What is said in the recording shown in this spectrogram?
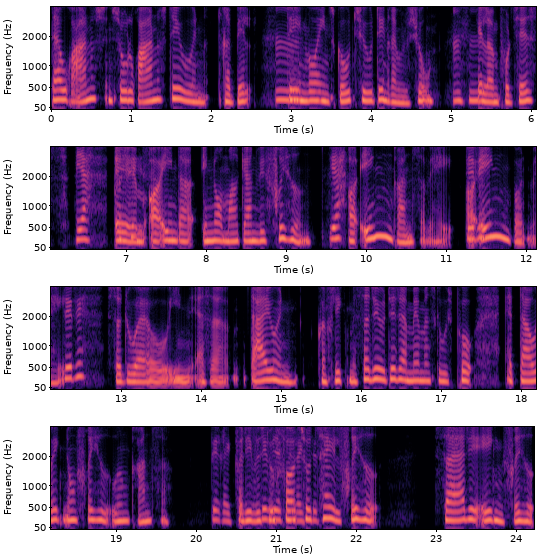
Der er Uranus, en sol Uranus, det er jo en rebel. Mm. Det er en, hvor ens go-to, det er en revolution. Mm-hmm. Eller en protest. ja, præcis. Øhm, og en, der enormt meget gerne vil friheden. Ja, Og ingen grænser vil have. er og det. ingen bånd vil have. det er det. Så du er jo i en, altså, der er jo en konflikt, men så er det jo det der med, at man skal huske på, at der er jo ikke nogen frihed uden grænser. Det er rigtigt. Fordi hvis det du får rigtigt. total frihed, så er det ikke en frihed.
